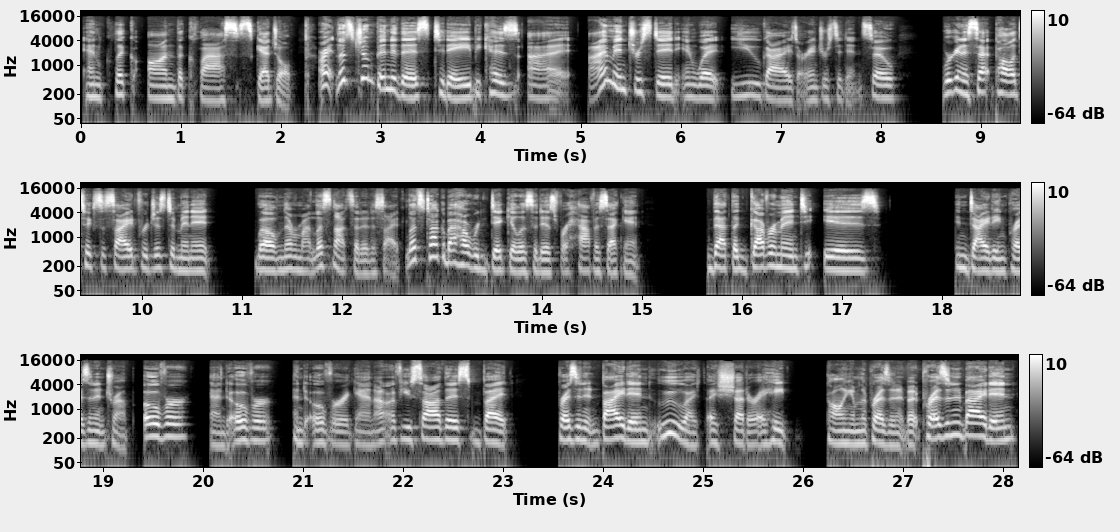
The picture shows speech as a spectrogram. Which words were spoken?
and click on the class schedule. All right, let's jump into this today because uh, I'm interested in what you guys are interested in. So, we're going to set politics aside for just a minute. Well, never mind. Let's not set it aside. Let's talk about how ridiculous it is for half a second that the government is indicting President Trump over and over and over again. I don't know if you saw this, but President Biden, ooh, I, I shudder. I hate calling him the president, but President Biden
